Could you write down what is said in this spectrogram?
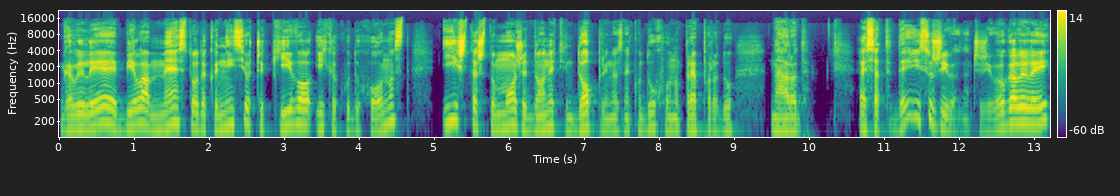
Galileja je bila mesto odakle nisi očekivao ikakvu duhovnost, išta što može doneti doprinos nekom duhovnom preporodu naroda. E sad, gde je Isus živao? Znači, živao u Galileji,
